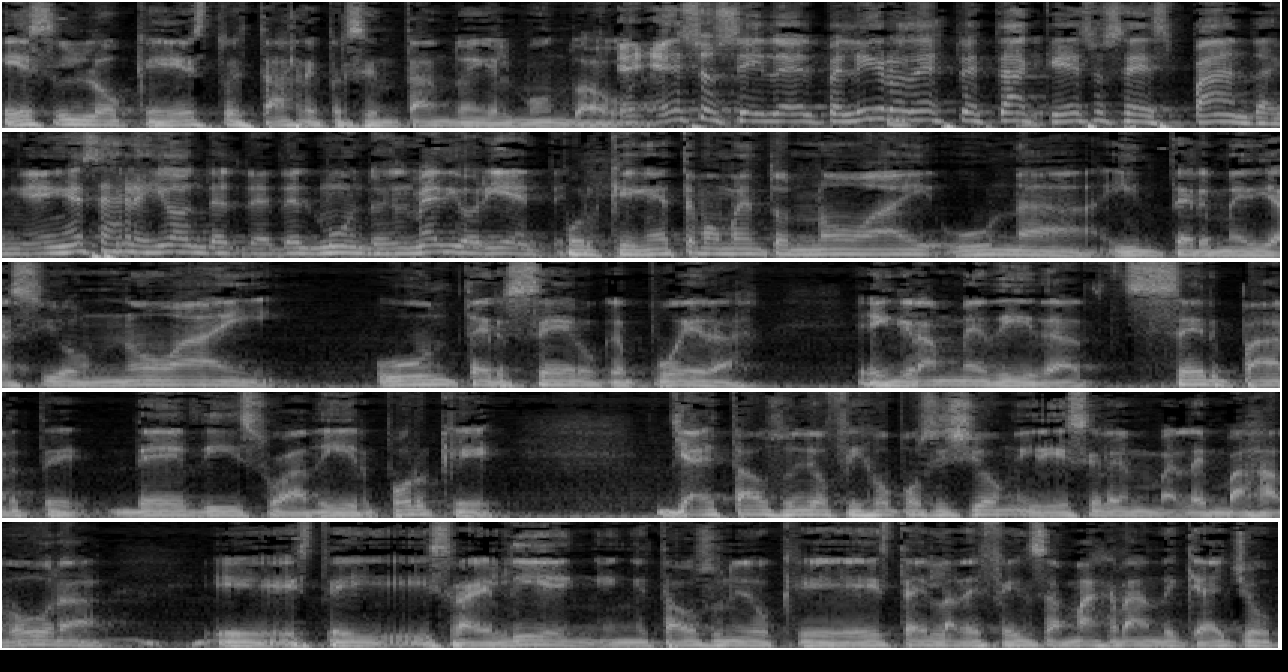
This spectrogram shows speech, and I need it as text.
es lo que esto está representando en el mundo ahora. Eh, eso sí, el peligro de esto está que eso se expanda en, esa región del mundo, en el Medio Oriente. Porque en este momento no hay una intermediación, no hay un tercero que pueda en gran medida ser parte de disuadir. ¿Por qué? Ya Estados Unidos fijó posición y dice la, la embajadora eh, este israelí en, Estados Unidos que esta es la defensa más grande que ha hecho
